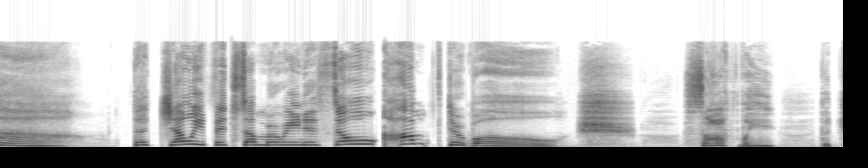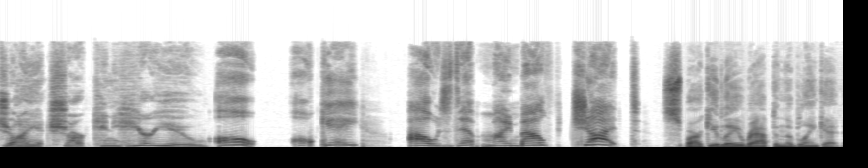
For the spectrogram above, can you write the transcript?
Ah, the jellyfish submarine is so comfortable. Shh. Softly. The giant shark can hear you. Oh, okay. I'll zip my mouth shut. Sparky lay wrapped in the blanket.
